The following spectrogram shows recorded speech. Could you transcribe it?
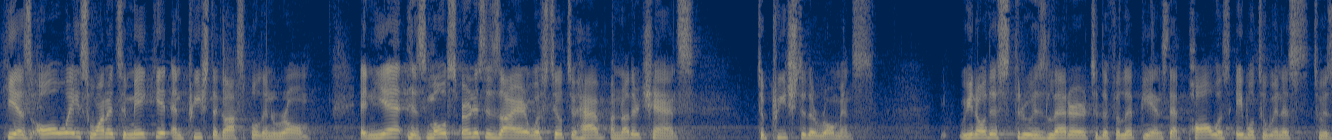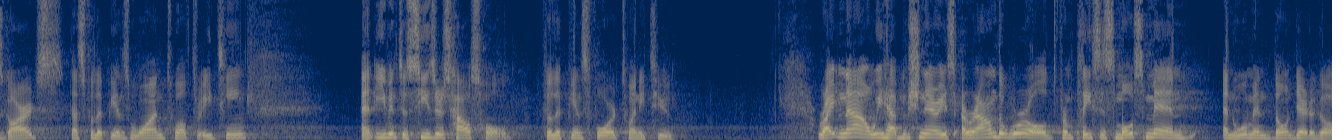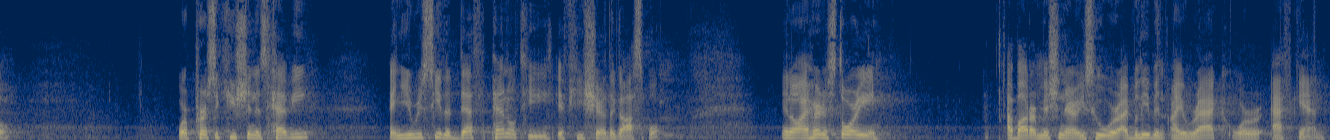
he has always wanted to make it and preach the gospel in Rome. And yet, his most earnest desire was still to have another chance to preach to the Romans. We know this through his letter to the Philippians that Paul was able to witness to his guards. That's Philippians 1 12 through 18. And even to Caesar's household, Philippians 4 22. Right now, we have missionaries around the world from places most men and women don't dare to go, where persecution is heavy and you receive the death penalty if you share the gospel. You know, I heard a story about our missionaries who were, I believe, in Iraq or Afghan.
